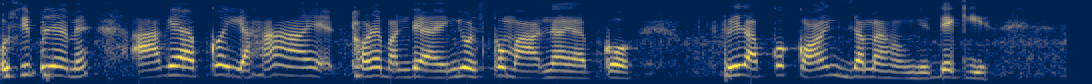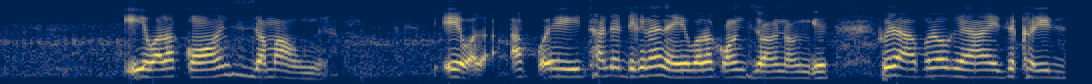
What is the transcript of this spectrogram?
उसी प्लेयर में आगे आपको यहाँ थोड़े बंदे आएँगे, उसको मारना है आपको। फिर आपको कॉइन्स जमा होंगे। देखिए, ये वाला कॉइन्स जमा होंगे। ये वाला, आपको एट हंड्रेड दिख रहा है ना, ये वाला कॉइन्स जॉइन होंगे। फिर आप लोग यहाँ इसे खरीद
